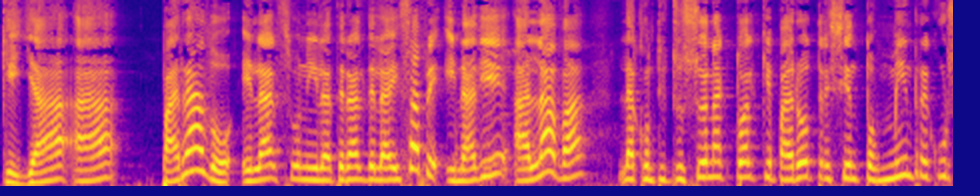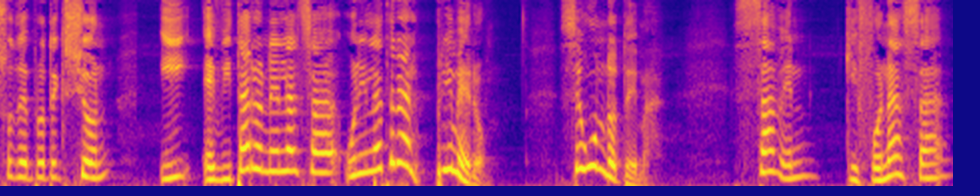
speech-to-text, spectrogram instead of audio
que ya ha parado el alza unilateral de la ISAPRE y nadie alaba la constitución actual que paró 300.000 recursos de protección y evitaron el alza unilateral. Primero. Segundo tema. Saben que FONASA,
